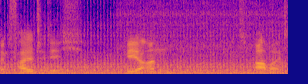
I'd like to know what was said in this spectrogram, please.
Entfalte dich. Gehe an und arbeite.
